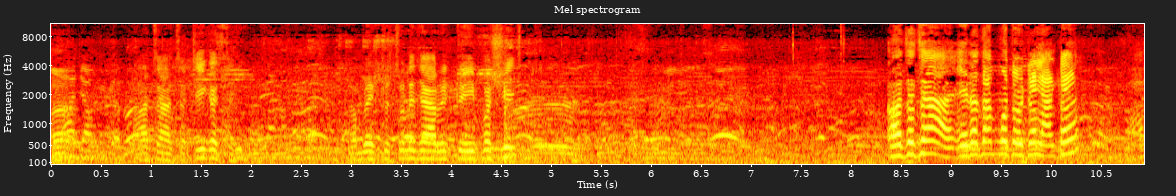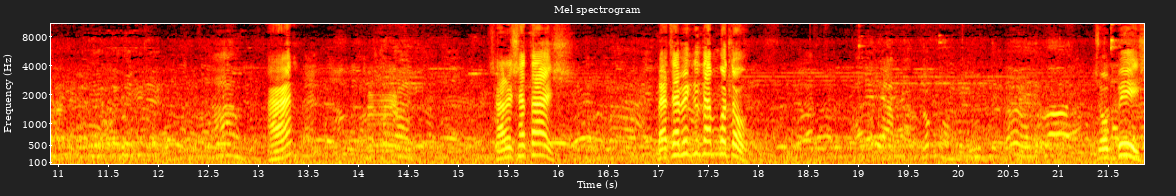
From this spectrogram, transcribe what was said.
হ্যাঁ। আচ্ছা আচ্ছা ঠিক আছে। আমরা একটু চলে যাই আর একটু এই পাশে। আচ্ছা আচ্ছা এটা দাম কত? ওইটা লালটা? হ্যাঁ? সাড়ে সাতাশ। বেচা বিক্রির দাম কত? চব্বিশ?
